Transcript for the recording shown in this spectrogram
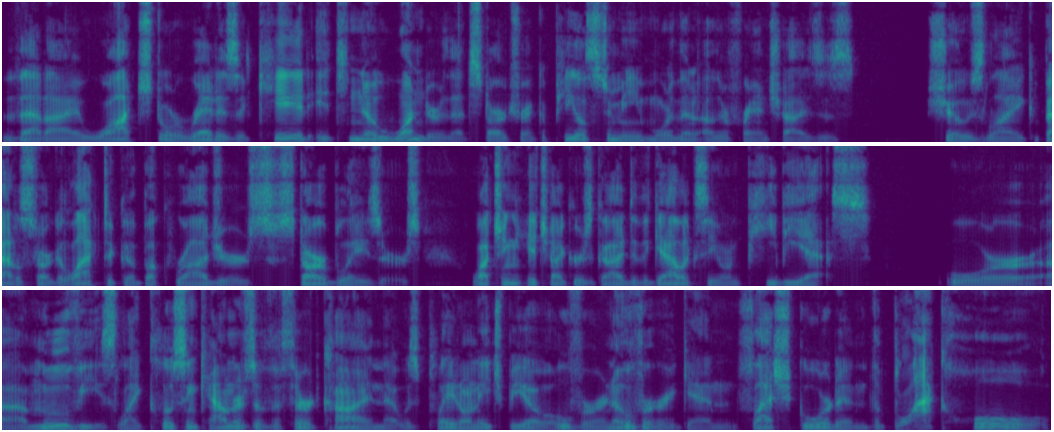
that I watched or read as a kid, it's no wonder that Star Trek appeals to me more than other franchises. Shows like Battlestar Galactica, Buck Rogers, Star Blazers, watching Hitchhiker's Guide to the Galaxy on PBS, or uh, movies like Close Encounters of the Third Kind that was played on HBO over and over again, Flash Gordon, The Black Hole,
